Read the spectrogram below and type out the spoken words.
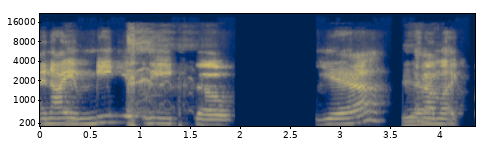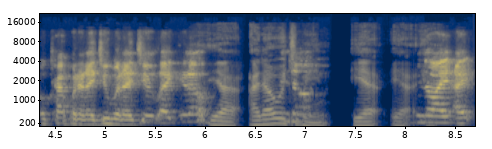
And I immediately go, "Yeah," and I'm like, "Oh crap, what did I do? What did I do?" Like you know, yeah. I know what you know, mean. Yeah, yeah, you know, yeah, I I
